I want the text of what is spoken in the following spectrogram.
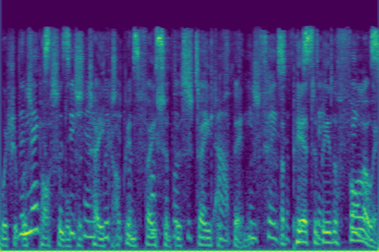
which it the was possible to take up in face of this state of things appeared to be the following.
